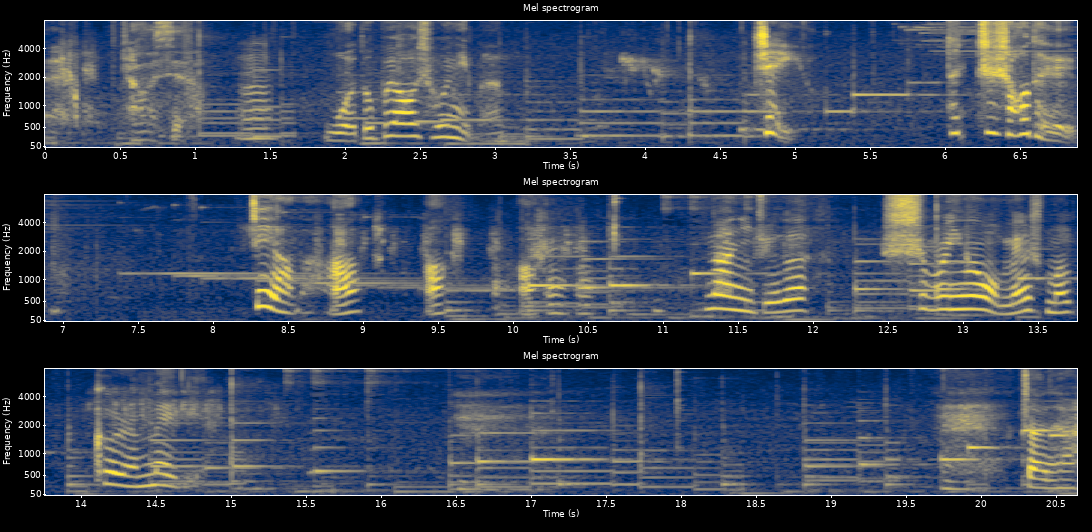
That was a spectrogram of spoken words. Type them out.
哎。陈小希，嗯，我都不要求你们这样，但至少得这样吧？啊啊啊！嗯嗯。那你觉得是不是因为我没有什么个人魅力？转下。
